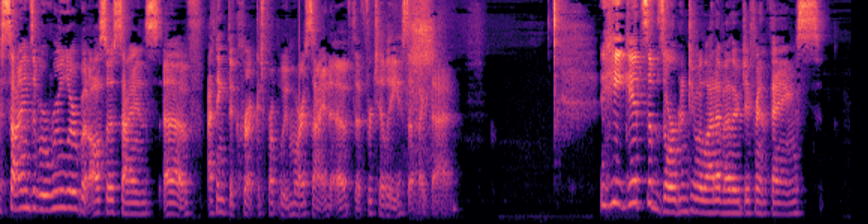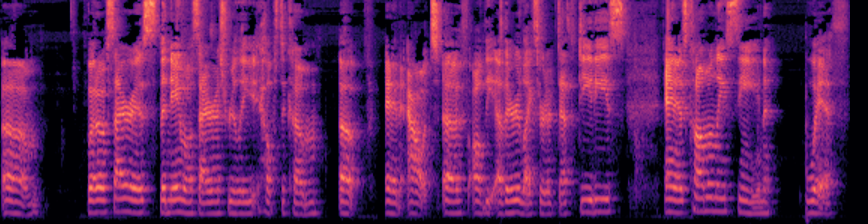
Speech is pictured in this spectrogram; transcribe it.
signs of a ruler, but also signs of. I think the crook is probably more a sign of the fertility and stuff like that. He gets absorbed into a lot of other different things, um, but Osiris, the name Osiris, really helps to come up and out of all the other like sort of death deities, and is commonly seen with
